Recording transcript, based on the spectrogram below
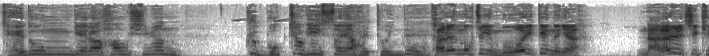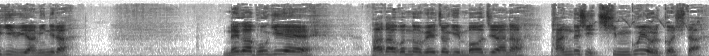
대동계라 하옵시면 그 목적이 있어야 할 터인데 다른 목적이 무엇 있겠느냐? 나라를 지키기 위함이니라. 내가 보기에 바다 건너 외적이 머지않아 반드시 침구에 올 것이다.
